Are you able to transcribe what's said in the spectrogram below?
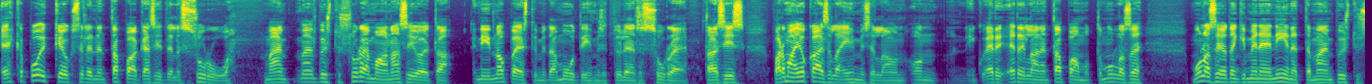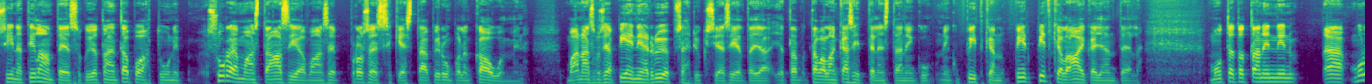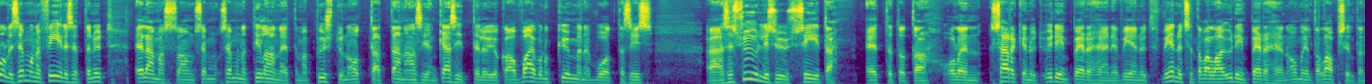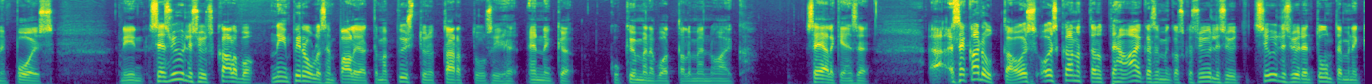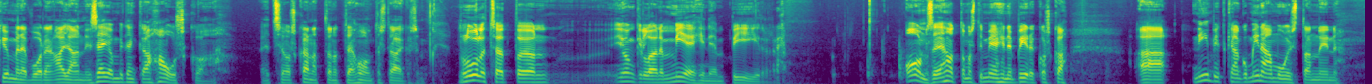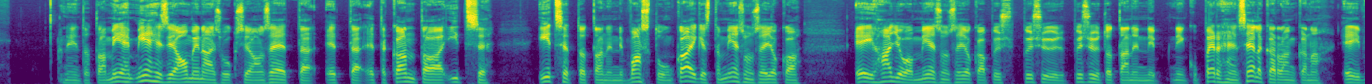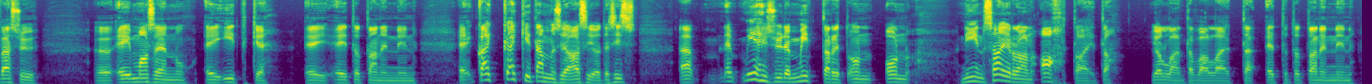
ehkä poikkeuksellinen tapa käsitellä surua. Mä en, mä en pysty suremaan asioita niin nopeasti, mitä muut ihmiset yleensä suree. Tai siis varmaan jokaisella ihmisellä on, on niin eri, erilainen tapa, mutta mulla se – Mulla se jotenkin menee niin, että mä en pysty siinä tilanteessa, kun jotain tapahtuu, niin suremaan sitä asiaa, vaan se prosessi kestää pirun paljon kauemmin. Mä annan semmoisia pieniä ryöpsähdyksiä sieltä ja, ja ta- tavallaan käsittelen sitä niin kuin, niin kuin pitkän, pitkällä aikajänteellä. Mutta tota niin, niin äh, mulla oli semmoinen fiilis, että nyt elämässä on se, semmoinen tilanne, että mä pystyn ottaa tämän asian käsittelyyn, joka on vaivunut kymmenen vuotta. Siis se syyllisyys siitä, että tota, olen särkenyt ydinperheen ja vienyt, vienyt sen tavallaan ydinperheen omilta lapsiltani pois – niin se syyllisyys kalvo niin pirullisen paljon, että mä pystynyt tarttuu siihen ennen kuin kymmenen vuotta oli mennyt aikaa. Sen jälkeen se, se kaduttaa. Ois, olisi kannattanut tehdä aikaisemmin, koska syyllisyyden, syyllisyyden tunteminen kymmenen vuoden ajan, niin se ei ole mitenkään hauskaa. Että se olisi kannattanut tehdä huomattavasti aikaisemmin. No luulet sä, että toi on jonkinlainen miehinen piirre? On se ehdottomasti miehinen piirre, koska ää, niin pitkään kuin minä muistan, niin – niin tota, mie, miehisiä ominaisuuksia on se, että, että, että kantaa itse, itse tota, niin, niin vastuun kaikesta. Mies on se, joka ei hajoa, mies on se, joka pys, pysyy, pysyy tota, niin, niin, niin kuin perheen selkärankana, ei väsy, ö, ei masennu, ei itke, ei, ei tota, niin, niin, kaikki, kaikki tämmöisiä asioita. Siis ä, ne miehisyyden mittarit on, on niin sairaan ahtaita jollain tavalla, että, että tota, niin, niin,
